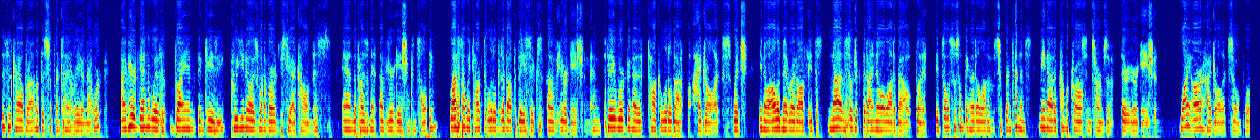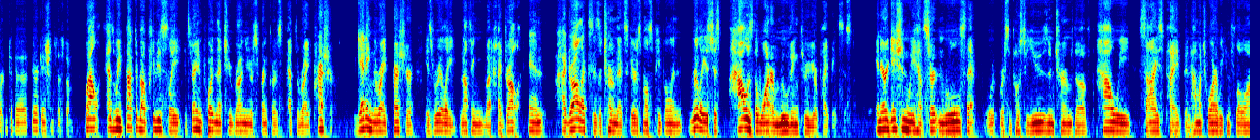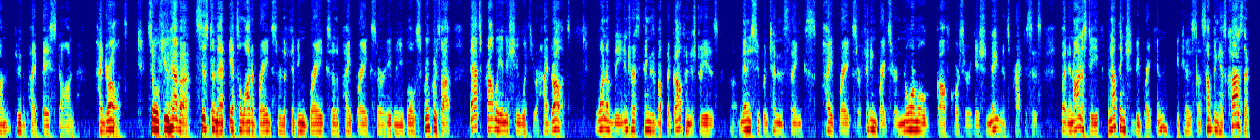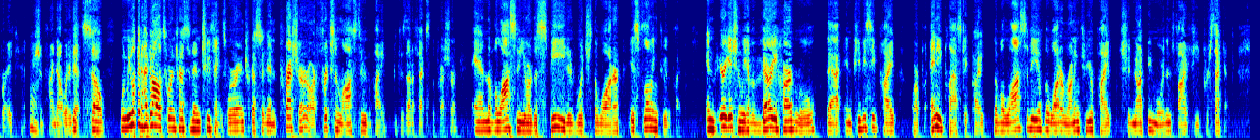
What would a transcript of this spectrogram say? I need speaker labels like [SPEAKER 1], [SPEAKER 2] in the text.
[SPEAKER 1] This is Kyle Brown with the Superintendent Radio Network. I'm here again with Brian Vinchesi, who you know as one of our GCI columnists and the president of Irrigation Consulting. Last time we talked a little bit about the basics of irrigation, and today we're going to talk a little about hydraulics, which, you know, I'll admit right off, it's not a subject that I know a lot about, but it's also something that a lot of superintendents may not have come across in terms of their irrigation. Why are hydraulics so important to the irrigation system?
[SPEAKER 2] Well, as we've talked about previously, it's very important that you run your sprinklers at the right pressure. Getting the right pressure is really nothing but hydraulic. And hydraulics is a term that scares most people and really is just how is the water moving through your piping system. In irrigation, we have certain rules that we're supposed to use in terms of how we size pipe and how much water we can flow on through the pipe based on hydraulics. So if you have a system that gets a lot of breaks or the fitting breaks or the pipe breaks or even you blow sprinklers off, that's probably an issue with your hydraulics. One of the interesting things about the golf industry is uh, many superintendents think pipe breaks or fitting breaks are normal golf course irrigation maintenance practices, but in honesty, nothing should be breaking because uh, something has caused that break, and you hmm. should find out what it is. So when we look at hydraulics, we're interested in two things. We're interested in pressure or friction loss through the pipe because that affects the pressure, and the velocity or the speed at which the water is flowing through the pipe. In irrigation, we have a very hard rule that in PVC pipe or any plastic pipe, the velocity of the water running through your pipe should not be more than 5 feet per second.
